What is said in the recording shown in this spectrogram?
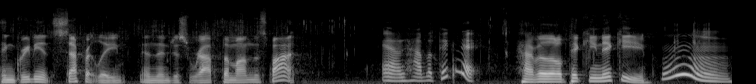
ingredients separately and then just wrap them on the spot. And have a picnic. Have a little picky nicky. Mm.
